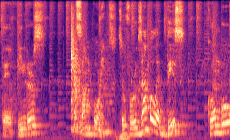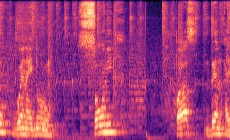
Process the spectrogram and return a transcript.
the fingers at some points. So for example at this combo when I do Sonic pass then I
